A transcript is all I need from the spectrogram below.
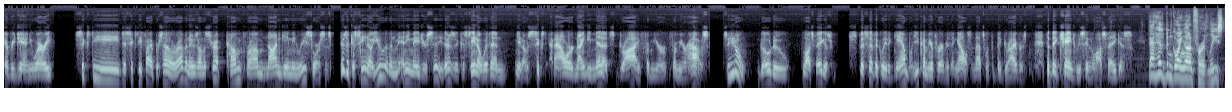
every January, 60 to 65 percent of the revenues on the strip come from non-gaming resources. There's a casino. You live in any major city. There's a casino within you know six an hour, 90 minutes drive from your from your house. So you don't go to Las Vegas specifically to gamble. You come here for everything else, and that's what the big drivers, the big change we've seen in Las Vegas. That has been going on for at least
